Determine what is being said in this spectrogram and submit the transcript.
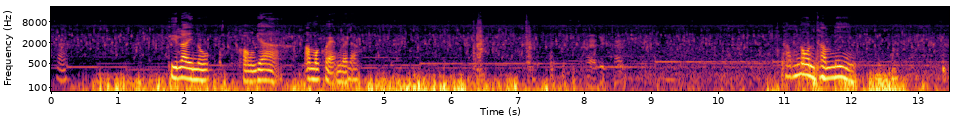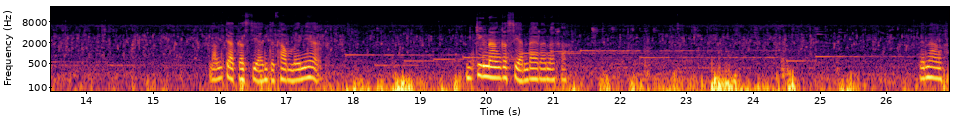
นะะที่ไล่นกของย่าเอามาแขวนไว้แล้ว ทำโน่นทำนี่ หลังจากเกษียณจะทำไหมเนี่ย จริงๆนางเกษียณได้แล้วนะคะจะนางท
